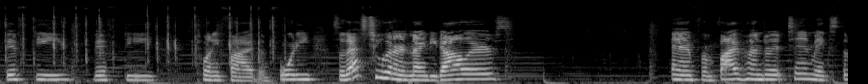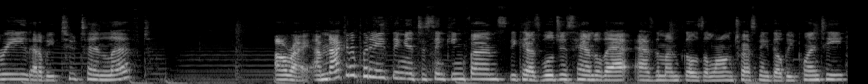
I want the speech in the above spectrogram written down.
50, 50, 25, and 40. So that's $290. And from 500, 10 makes three. That'll be 210 left. All right, I'm not gonna put anything into sinking funds because we'll just handle that as the month goes along. Trust me, there'll be plenty.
